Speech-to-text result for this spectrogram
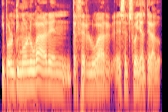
Y por último lugar, en tercer lugar, es el sueño alterado.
